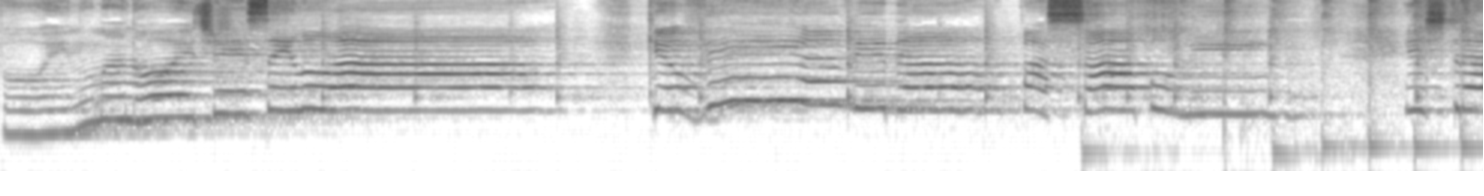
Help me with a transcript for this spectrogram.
Foi numa noite sem luar que eu vi a vida passar por mim, estrada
